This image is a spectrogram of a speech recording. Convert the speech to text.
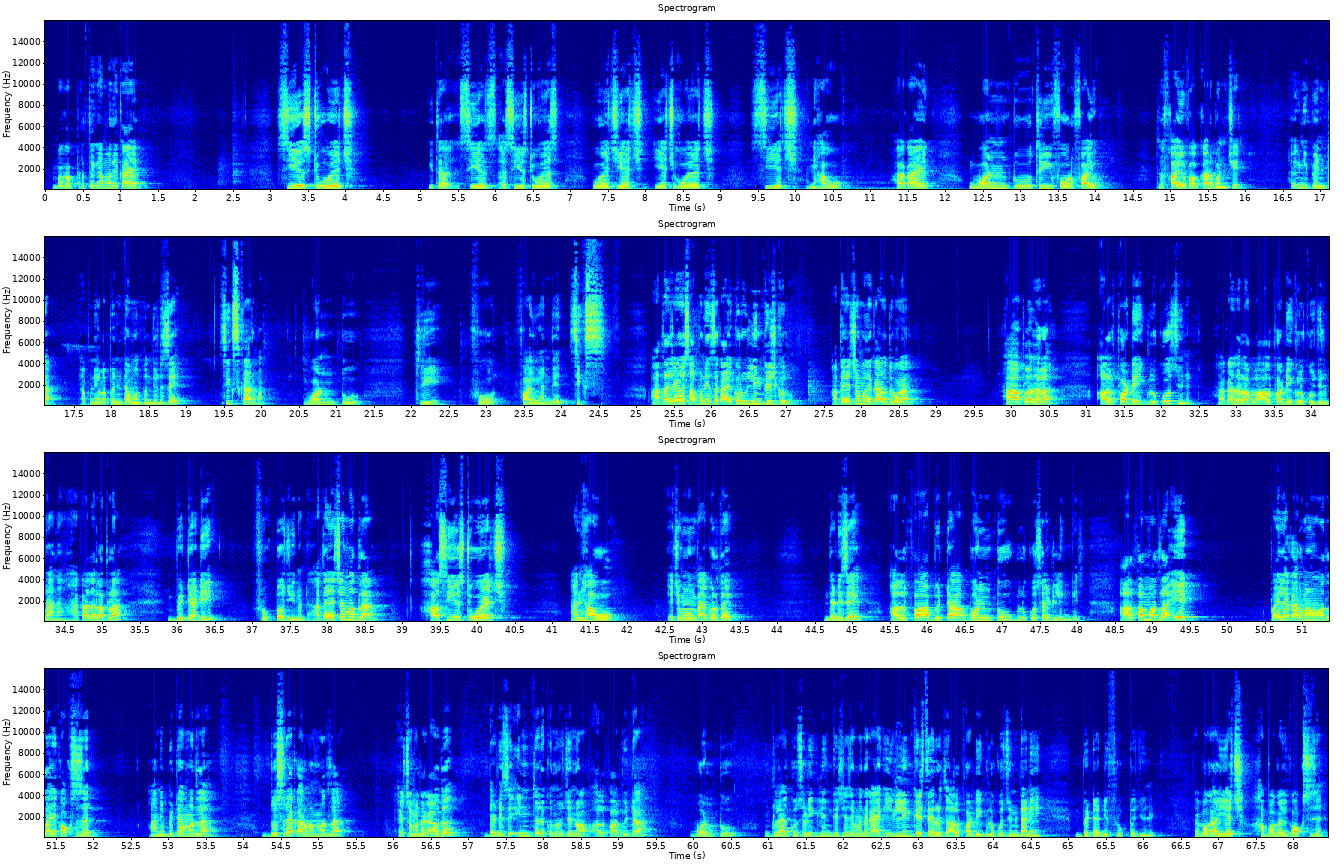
बघा प्रत्येकामध्ये काय C S two O H इथं C S C S two O S O H H H O H C H आणि हा ओ हा काय आहे? One two three four five तर फाईव्ह कार्बन चेन आहे की नाही? पेंटा आपण याला पेंटा म्हणतो that is six carbon one two three four five and then six आता ज्यावेळेस आपण याचं काय करू? लिंकेज करू. आता याच्यामध्ये काय होतं बघा. हा आपला झाला अल्फा डी ग्लुकोज युनिट हा काय झाला आपला अल्फा डी ग्लुकोज युनिट आणि हा काय झाला आपला बीटा डी फ्रुक्टोज युनिट आता याच्यामधला हा C S T O H आणि हा ओ याच्यामुळून काय करतोय? That is a alpha beta one two glucoside linkage अल्फामधला एक पहिल्या कार्बनमधला एक ऑक्सिजन आणि बिटामधला दुसऱ्या कार्बनमधला याच्यामध्ये काय होतं? That is a interconversion of alpha beta one two glycosidic linkage याच्यामध्ये काय की लिंकेज तयार होतं. अल्फा डी ग्लुकोज युनिट आणि बिटा डी फ्रुक्टोज युनिट हे बघा एच हा बघा एक ऑक्सिजन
